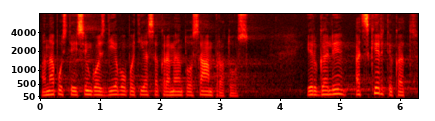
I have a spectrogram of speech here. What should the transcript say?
anapus teisingos Dievo paties sakramento sampratos. Ir gali atskirti, kad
